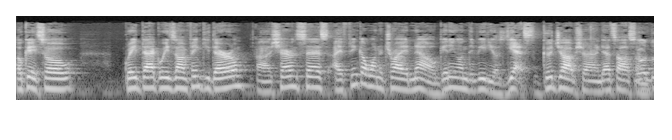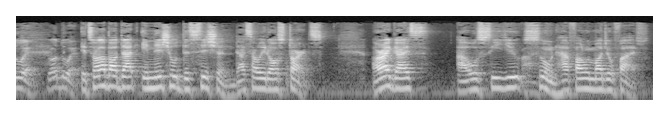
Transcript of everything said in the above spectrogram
Okay, so great dad, great zone. Thank you, Daryl. Uh, Sharon says, I think I want to try it now, getting on the videos. Yes, good job, Sharon. That's awesome. Go do it. Go do it. It's all about that initial decision. That's how it all starts. All right, guys. I will see you soon. Have fun with Module 5.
